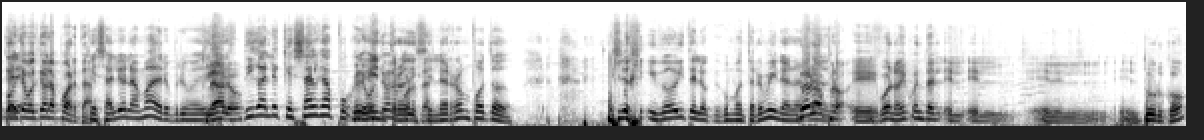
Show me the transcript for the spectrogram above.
porque que- te volteó la puerta. Que salió la madre primero. Dice, Claro. Dígale que salga porque Porque entro, dice, le rompo todo. y, vos viste lo que cómo termina la No, no, pero eh, bueno, ahí cuenta el, el- el- el- el turco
